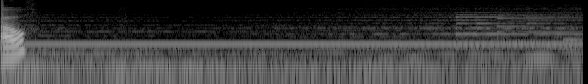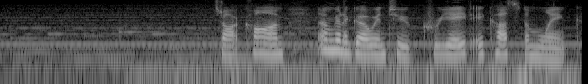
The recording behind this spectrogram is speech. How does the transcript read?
Oh. dot com. Now I'm going to go into create a custom link.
